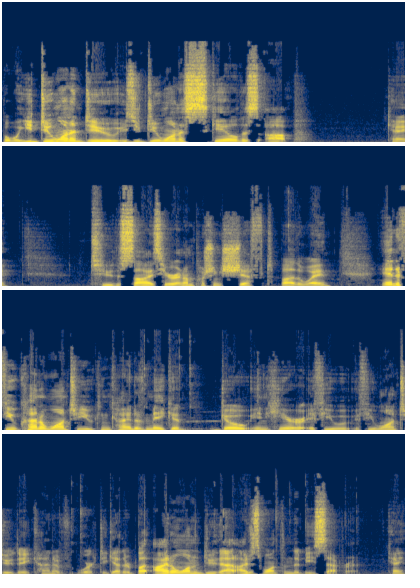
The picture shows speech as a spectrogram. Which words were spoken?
But what you do want to do is you do want to scale this up, okay, to the size here. And I'm pushing shift, by the way. And if you kind of want to, you can kind of make it go in here if you if you want to. They kind of work together. But I don't want to do that. I just want them to be separate. Okay.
